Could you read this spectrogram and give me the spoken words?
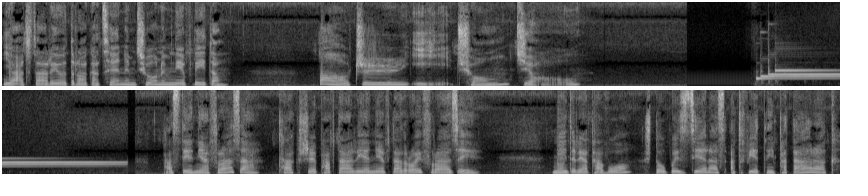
Я отдарил драгоценным черным нефритом，报之以琼酒。Последняя фраза также повторение второй фразы. Не для того, чтобы сделать ответный подарок,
